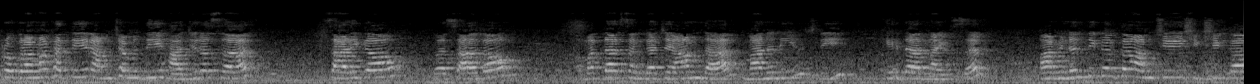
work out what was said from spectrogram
प्रोग्रामा खातीर आमच्या मदीं हाजीर आसात साळीगांव वा साळगांव मतदारसंघाचे आमदार माननीय श्री केदार नाईक सर. हांव विनंती करता आमची शिक्षिका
